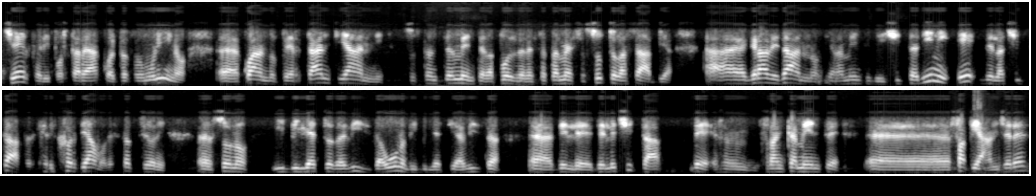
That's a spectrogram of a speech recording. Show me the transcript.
cerca di portare acqua al proprio mulino, eh, quando per tanti anni sostanzialmente la polvere è stata messa sotto la sabbia a grave danno chiaramente dei cittadini e della città, perché ricordiamo le stazioni eh, sono il biglietto da visita, uno dei biglietti da visita eh, delle, delle città beh, ehm, francamente eh, fa piangere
